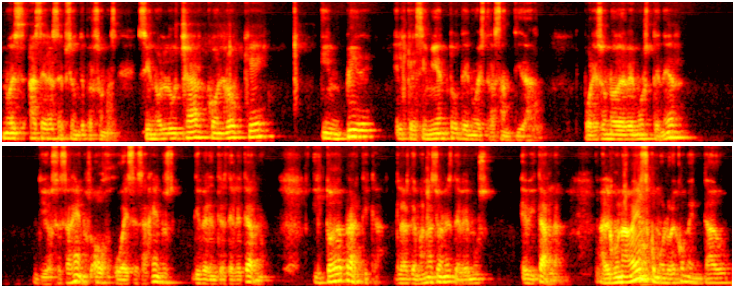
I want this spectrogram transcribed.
no es hacer acepción de personas, sino luchar con lo que impide el crecimiento de nuestra santidad. Por eso no debemos tener dioses ajenos o jueces ajenos diferentes del Eterno. Y toda práctica de las demás naciones debemos evitarla. Alguna vez, como lo he comentado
